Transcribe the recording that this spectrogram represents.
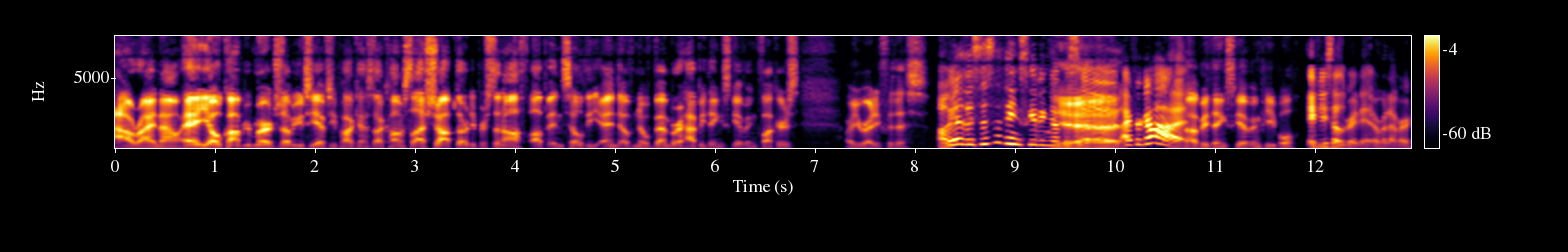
All right now. Hey, yo, cop your merch. WTFTpodcast.com slash shop. 30% off up until the end of November. Happy Thanksgiving, fuckers. Are you ready for this? Oh, yeah, this is the Thanksgiving episode. Yeah. I forgot. Happy Thanksgiving, people. if you celebrate it or whatever.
